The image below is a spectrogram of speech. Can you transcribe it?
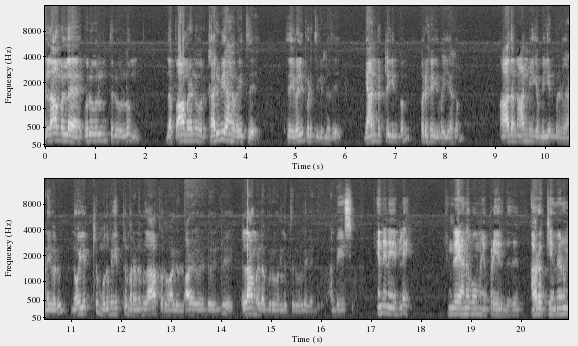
எல்லாம் அல்ல குருவருளும் திருவள்ளும் இந்த பாமரனை ஒரு கருவியாக வைத்து இதை வெளிப்படுத்துகின்றது. யான் பெற்ற இன்பம் பெருகை வையகம் ஆதன் ஆன்மீக மெய்யன்பர்கள் அனைவரும் நோயற்று முதுமையற்று மரணமில்லா பெருவாழ்வில் வாழ வேண்டும் என்று எல்லாம் வல்ல குருவருள் திருவருளை வேண்டுகிறோம். அன்பே சிவம் என்ன நேர்களே? இன்றைய அனுபவம் எப்படி இருந்தது? ஆரோக்கியம் வேணும்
